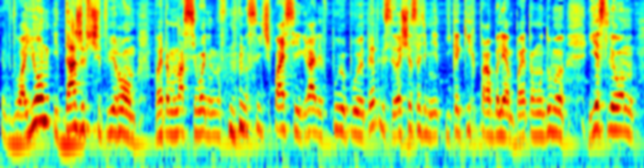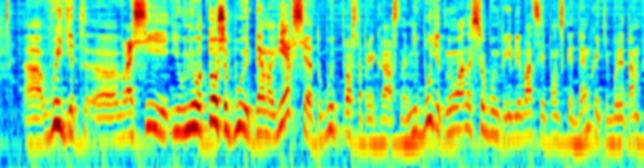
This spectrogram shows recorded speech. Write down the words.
вдвоем и даже вчетвером. Поэтому у нас сегодня на, на Switch Pass играли в Puyo Puyo Tetris, и вообще с этим нет никаких проблем. Поэтому думаю, если он выйдет э, в России и у него тоже будет демо-версия, то будет просто прекрасно. Не будет, ну ладно, все будем перебиваться японской демкой, тем более там,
